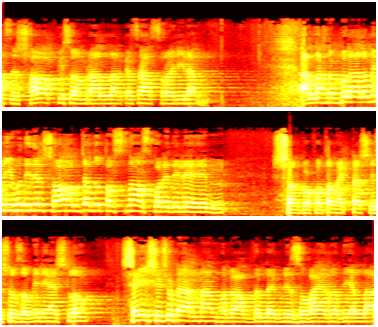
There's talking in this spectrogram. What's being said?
আছে সব কিছু আমরা আল্লাহর কাছে আশ্রয় নিলাম আল্লাহ রব্বুল আলমিন ইহুদিদের সব জাদু তসনস করে দিলেন সর্বপ্রথম একটা শিশু জমিনে আসলো সেই শিশুটার নাম হলো আবদুল্লাহ ইবনে জোবাইর রাদি আল্লাহ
